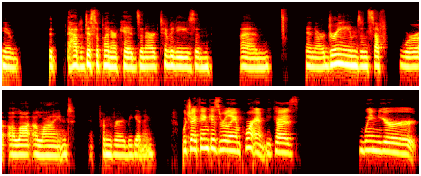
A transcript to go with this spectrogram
you know, the, how to discipline our kids and our activities and um, and our dreams and stuff were a lot aligned from the very beginning. Which I think is really important because when you're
